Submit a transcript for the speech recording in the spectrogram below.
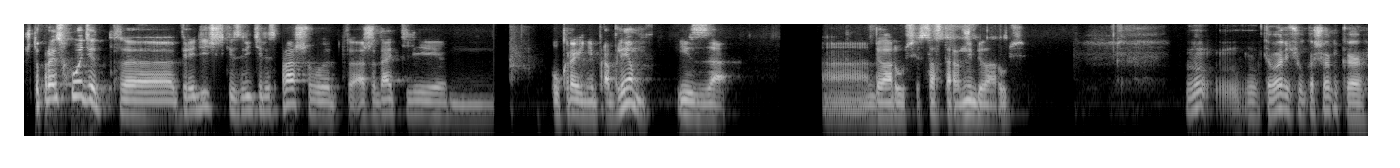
Что происходит? Э, периодически зрители спрашивают, ожидать ли Украине проблем из-за э, Беларуси, со стороны Беларуси. Ну, товарищ Лукашенко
